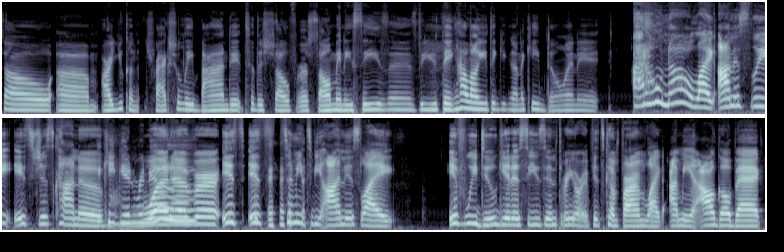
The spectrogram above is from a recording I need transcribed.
So, um, are you contractually bonded to the show for so many seasons? Do you think how long you think you're gonna keep doing it? I don't know. Like honestly, it's just kind of keep getting renewed. Whatever. It's it's to me to be honest. Like if we do get a season three or if it's confirmed, like I mean, I'll go back.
